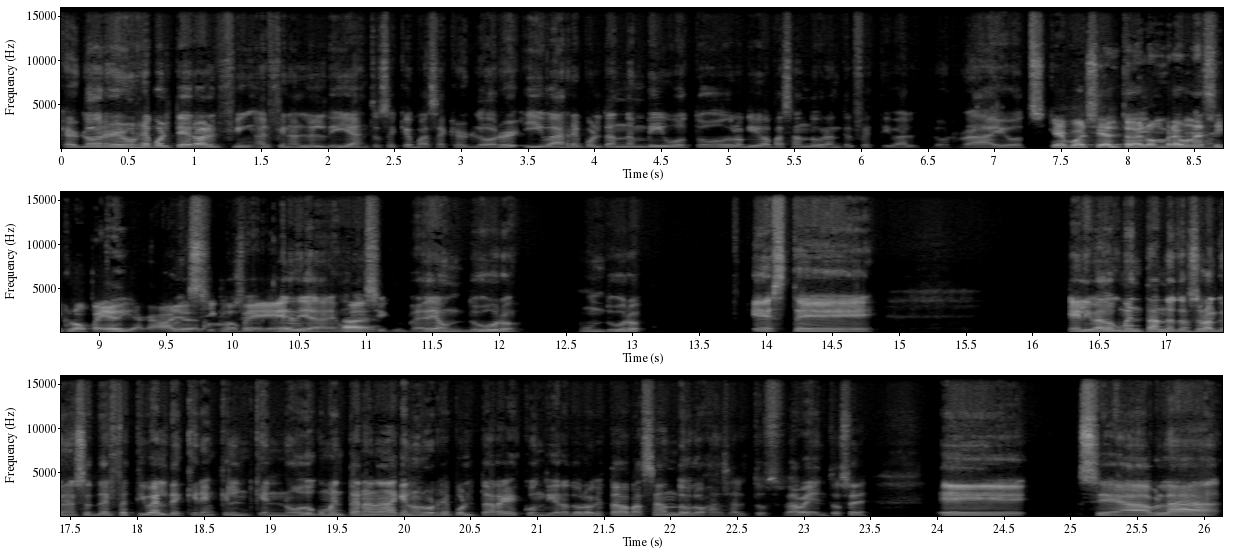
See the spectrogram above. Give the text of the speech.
Kurt Loder era un reportero al, fin, al final del día. Entonces, ¿qué pasa? Kurt Loder iba reportando en vivo todo lo que iba pasando durante el festival, los riots. Que por cierto, el hombre es una enciclopedia, caballo. Una enciclopedia, es una enciclopedia, un duro, un duro. Este, él iba documentando, entonces los organizadores del festival de querían que, que, no documentara nada, que no lo reportara, que escondiera todo lo que estaba pasando, los asaltos, ¿sabes? Entonces, eh, se habla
